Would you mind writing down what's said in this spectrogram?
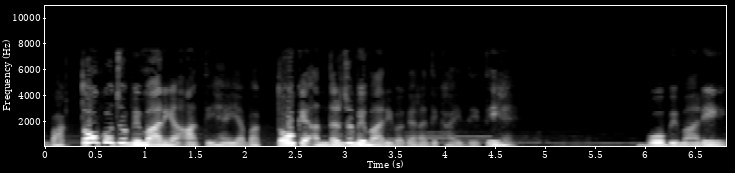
भक्तों को जो बीमारियाँ आती हैं या भक्तों के अंदर जो बीमारी वगैरह दिखाई देती है, वो बीमारी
